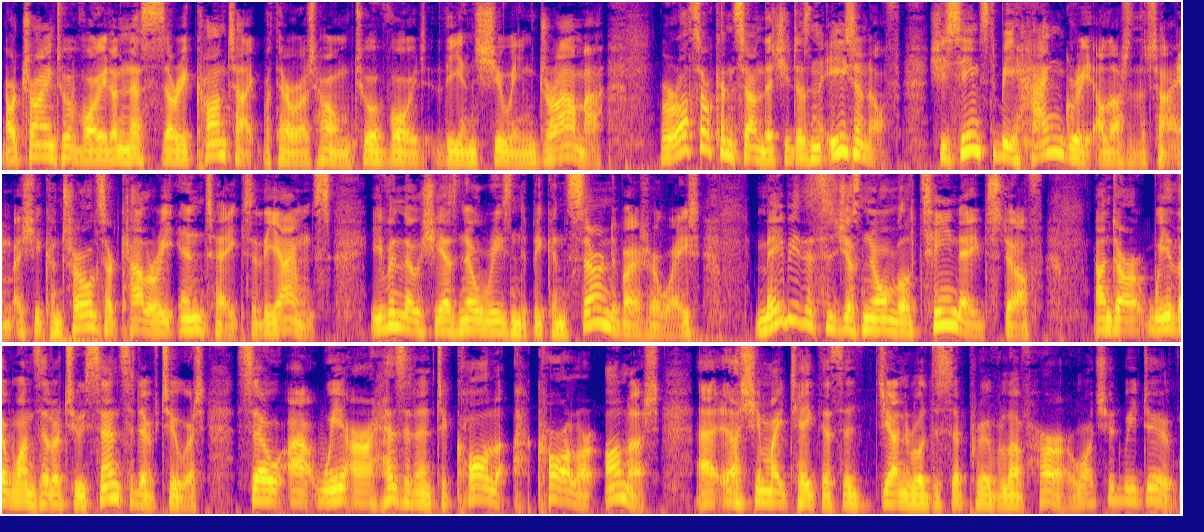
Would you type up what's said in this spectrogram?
or trying to avoid unnecessary contact with her at home to avoid the ensuing drama. We're also concerned that she doesn't eat enough. She seems to be hangry a lot of the time as she controls her calorie intake to the ounce, even though she has no reason to be concerned about her weight. Maybe this is just normal teenage stuff, and are we the ones that are too sensitive to it? So uh, we are hesitant to call call her on it, uh, as she might take this as general disapproval of her. What should we do?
